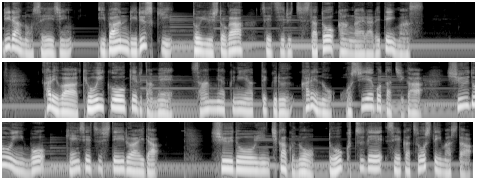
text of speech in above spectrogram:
リラの聖人イヴァン・リルスキーという人が設立したと考えられています。彼は教育を受けるため山脈にやってくる彼の教え子たちが修道院を建設している間修道院近くの洞窟で生活をしていました。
